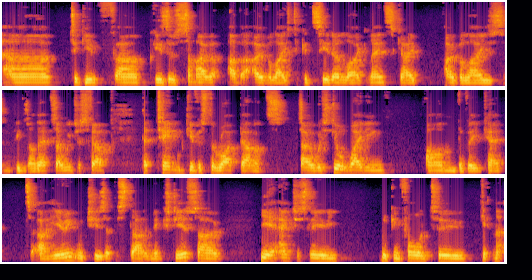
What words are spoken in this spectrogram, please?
uh, to give, um, because there's some other, other overlays to consider, like landscape overlays and things like that. So we just felt that 10 would give us the right balance. So we're still waiting on the VCAT uh, hearing, which is at the start of next year. So, yeah, anxiously looking forward to getting that,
